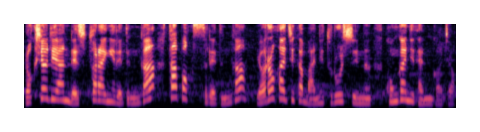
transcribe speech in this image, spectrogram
럭셔리한 레스토랑이라든가 스타벅스라든가 여러 가지가 많이 들어올 수 있는 공간이 되는 거죠.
